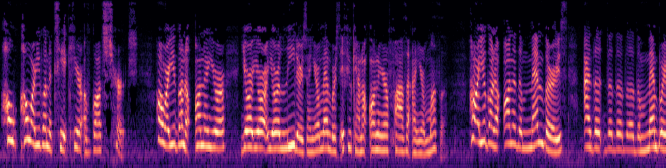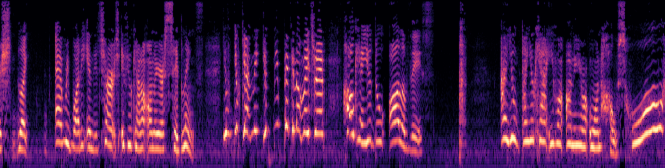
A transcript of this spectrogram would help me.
how how are you gonna take care of God's church? How are you gonna honor your your your your leaders and your members if you cannot honor your father and your mother? How are you gonna honor the members and the the the the, the members like everybody in the church if you cannot honor your siblings? You you get me? You you picking up my drift? How can you do all of this and you and you can't even honor your own household?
